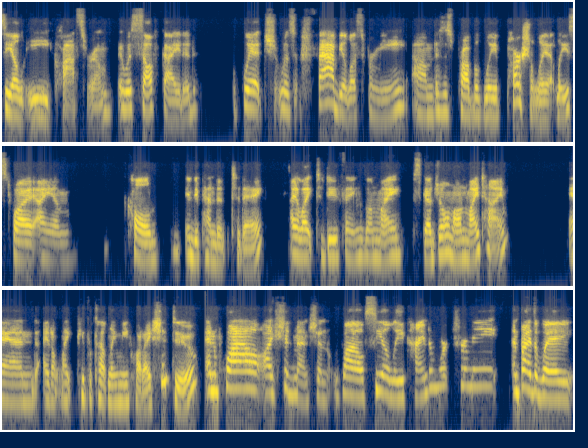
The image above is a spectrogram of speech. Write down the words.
CLE classroom. It was self guided, which was fabulous for me. Um, this is probably partially, at least, why I am called independent today. I like to do things on my schedule and on my time. And I don't like people telling me what I should do. And while I should mention, while CLE kind of worked for me, and by the way,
